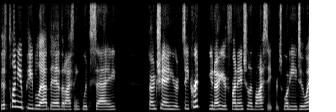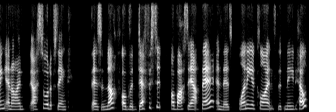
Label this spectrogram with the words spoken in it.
There's plenty of people out there that I think would say, don't share your secret, you know, your financial advice secrets. What are you doing? And I, I sort of think there's enough of a deficit of us out there, and there's plenty of clients that need help.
